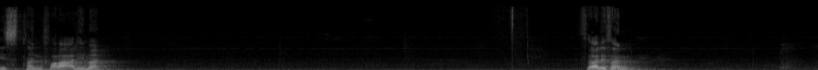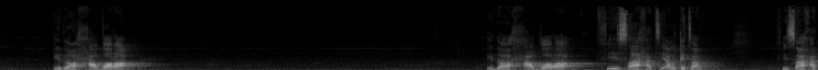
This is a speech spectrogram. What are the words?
istanfara alimaan ثالثا إذا حضر إذا حضر في sاحة القتال في sاحة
